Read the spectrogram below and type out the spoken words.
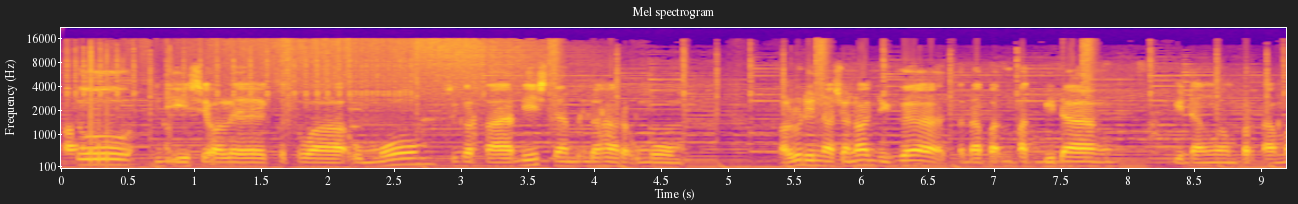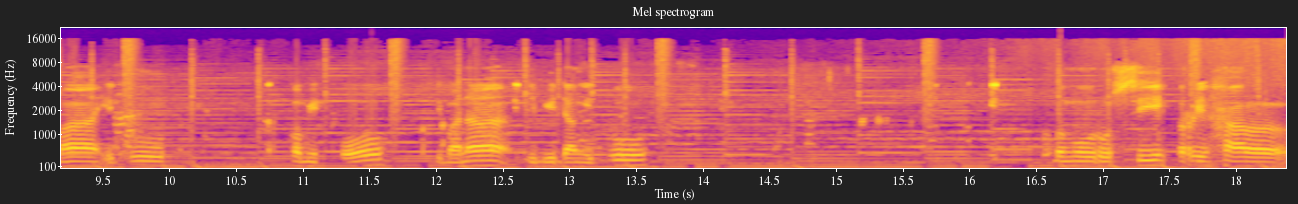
itu diisi oleh ketua umum, sekretaris, dan bendahara umum. Lalu di nasional juga terdapat empat bidang. Bidang yang pertama itu Kominfo, di mana di bidang itu mengurusi perihal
